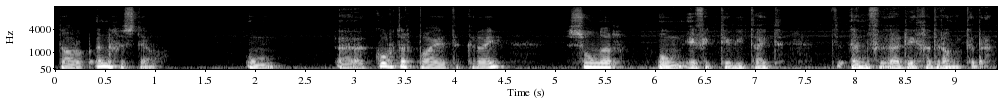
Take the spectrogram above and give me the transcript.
daarop ingestel om 'n uh, korter paai te kry sonder om effektiwiteit in die gedrang te bring.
